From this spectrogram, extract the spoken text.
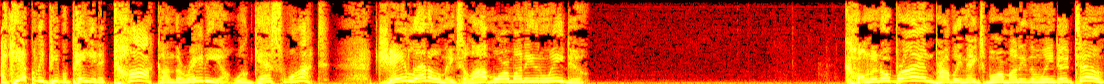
I can't believe people pay you to talk on the radio. Well, guess what? Jay Leno makes a lot more money than we do. Conan O'Brien probably makes more money than we do, too.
